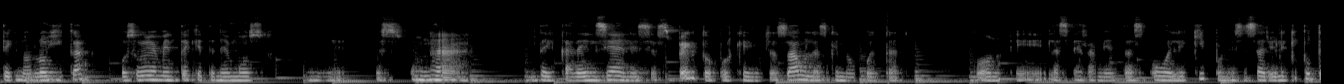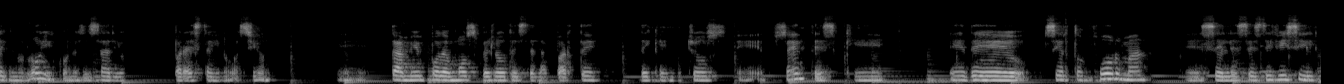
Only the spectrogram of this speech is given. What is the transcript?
tecnológica, pues obviamente que tenemos eh, pues una decadencia en ese aspecto, porque hay muchas aulas que no cuentan con eh, las herramientas o el equipo necesario, el equipo tecnológico necesario para esta innovación. Eh, también podemos verlo desde la parte de que hay muchos eh, docentes que de cierta forma se les es difícil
